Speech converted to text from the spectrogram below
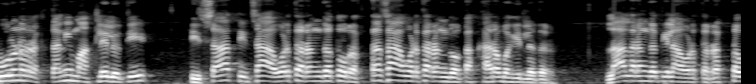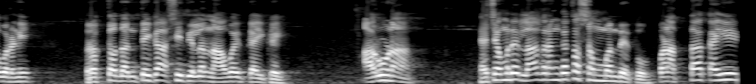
पूर्ण रक्ताने माखलेली होती तिचा तिचा आवडता रंग तो रक्ताचा आवडता रंग होता खरं बघितलं तर. लाल रंग तिला आवडतं रक्तवर्णी रक्तदंतिका अशी तिला नाव आहेत काही काही. अरुणा ह्याच्यामध्ये लाल रंगाचा संबंध येतो पण आत्ता काही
